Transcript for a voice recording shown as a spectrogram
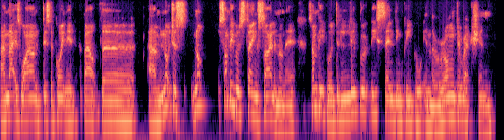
and that is why I'm disappointed about the um, not just not some people are staying silent on it. Some people are deliberately sending people in the wrong direction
